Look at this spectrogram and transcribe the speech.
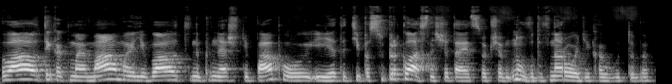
вау, ты как моя мама, или вау, ты напоминаешь мне папу, и это типа супер классно считается вообще, ну вот в народе как будто бы.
